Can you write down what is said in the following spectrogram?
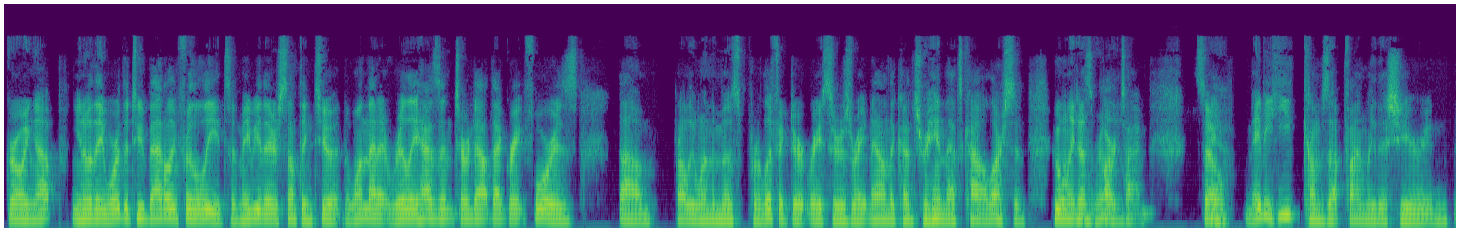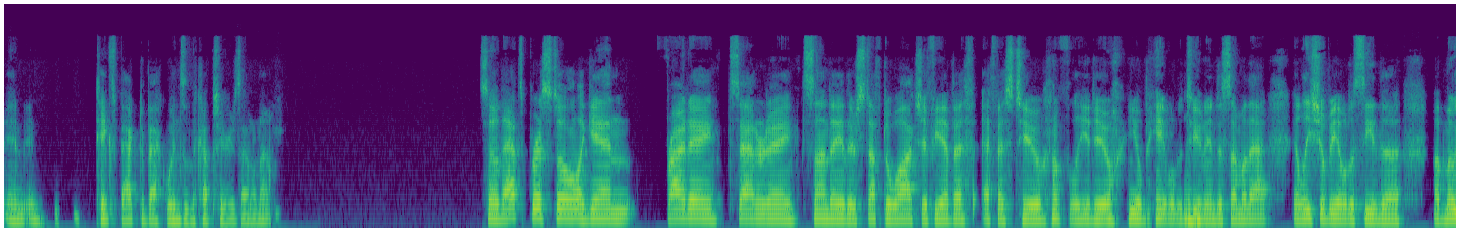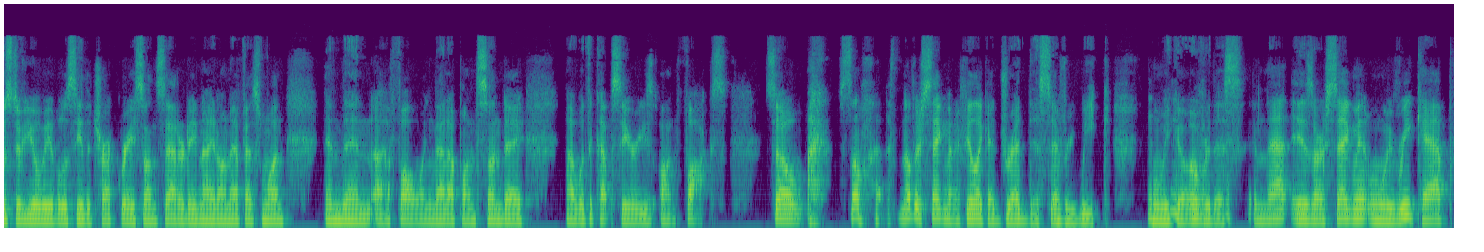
growing up. You know they were the two battling for the lead, so maybe there's something to it. The one that it really hasn't turned out that great for is um, probably one of the most prolific dirt racers right now in the country, and that's Kyle Larson, who only does it Really? part time. So Yeah. maybe he comes up finally this year and, and, and takes back to back wins in the Cup Series. I don't know. So that's Bristol again. Friday, Saturday, Sunday. There's stuff to watch if you have F- FS2. Hopefully you do. You'll be able to tune into some of that. At least you'll be able to see the. Uh, most of you will be able to see the truck race on Saturday night on FS1, and then uh, following that up on Sunday uh, with the Cup Series on Fox. So, so another segment. I feel like I dread this every week when we go over this, and that is our segment when we recap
